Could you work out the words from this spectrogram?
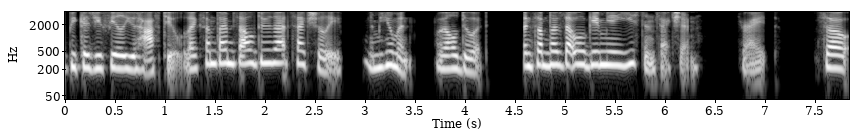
because you feel you have to. Like sometimes I'll do that sexually. I'm human. We all do it. And sometimes that will give me a yeast infection, right? So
